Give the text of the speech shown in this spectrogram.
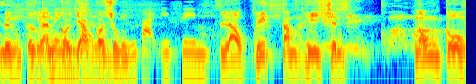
Đừng tưởng anh có dao có súng. Lão quyết tâm hy sinh. Ngông cuồng.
